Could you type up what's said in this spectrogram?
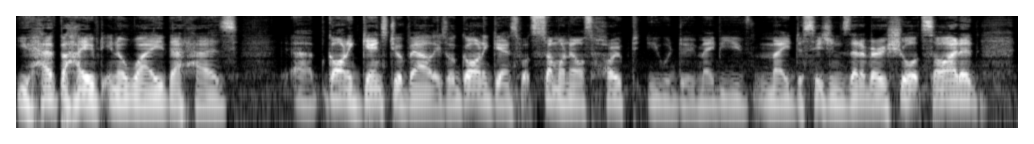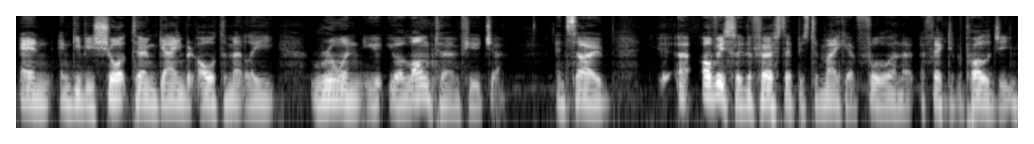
you have behaved in a way that has uh, gone against your values or gone against what someone else hoped you would do. Maybe you've made decisions that are very short-sighted and and give you short-term gain, but ultimately ruin you, your long-term future. And so, uh, obviously, the first step is to make a full and effective apology.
